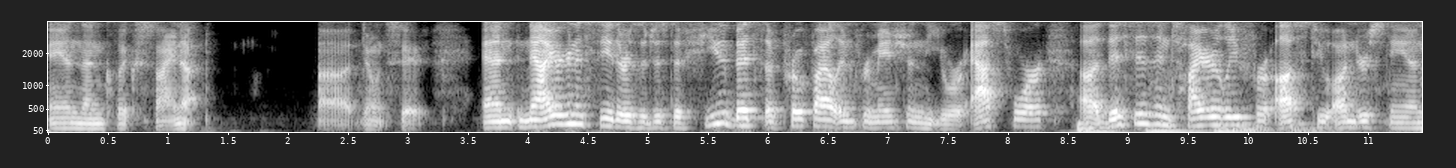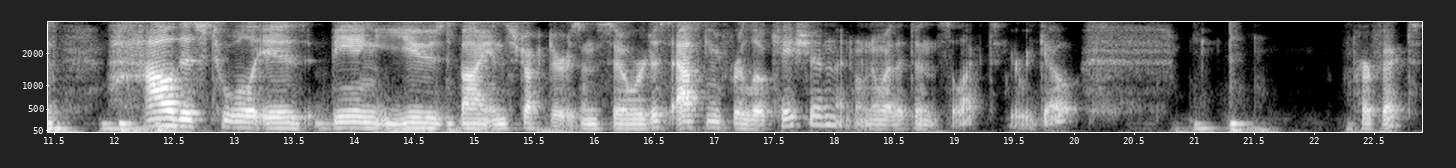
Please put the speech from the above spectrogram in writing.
And then click sign up. Uh, don't save. And now you're going to see there's a, just a few bits of profile information that you were asked for. Uh, this is entirely for us to understand how this tool is being used by instructors. And so we're just asking for location. I don't know why that didn't select. Here we go. Perfect.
